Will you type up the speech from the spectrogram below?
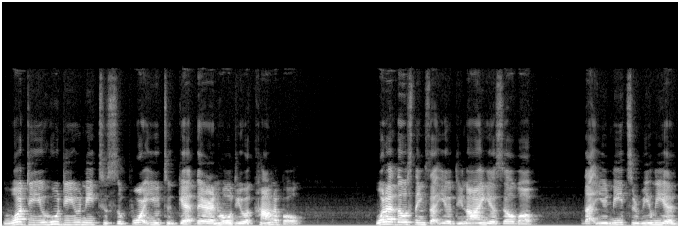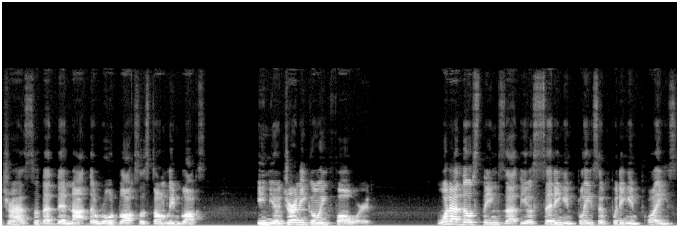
What do you who do you need to support you to get there and hold you accountable? What are those things that you're denying yourself of that you need to really address so that they're not the roadblocks or stumbling blocks in your journey going forward? What are those things that you're setting in place and putting in place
